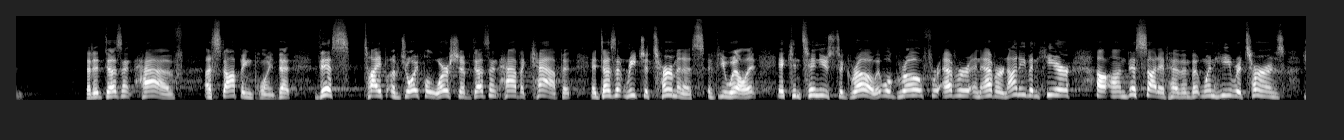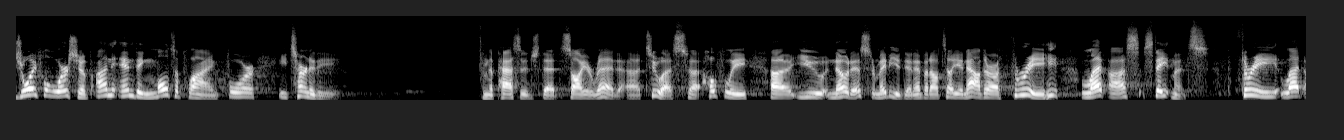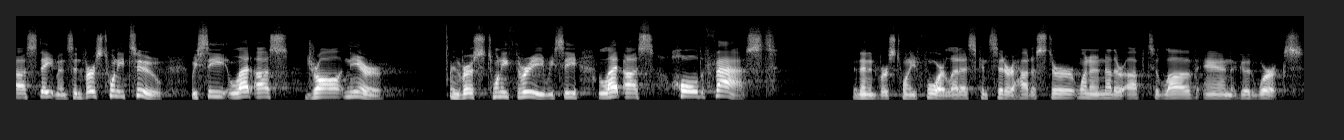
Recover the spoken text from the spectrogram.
That it doesn't have a stopping point, that this type of joyful worship doesn't have a cap, it, it doesn't reach a terminus, if you will. It, it continues to grow. It will grow forever and ever, not even here uh, on this side of heaven, but when He returns, joyful worship, unending, multiplying for eternity in the passage that Sawyer read uh, to us. Uh, hopefully, uh, you noticed, or maybe you didn't, but I'll tell you now there are three let us statements. Three let us statements. In verse 22, we see let us draw near. In verse 23, we see let us hold fast. And then in verse 24, let us consider how to stir one another up to love and good works.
